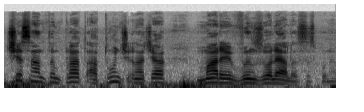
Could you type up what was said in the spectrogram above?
ce s-a întâmplat atunci în acea mare vânzoleală, să spunem.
